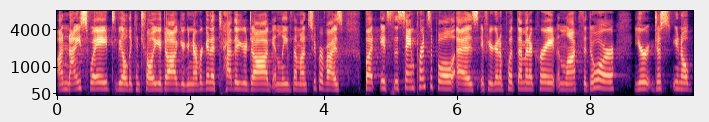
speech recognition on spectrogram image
a nice way to be able to control your dog. You're never going to tether your dog and leave them unsupervised, but it's the same principle as if you're going to put them in a crate and lock the door. You're just, you know,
